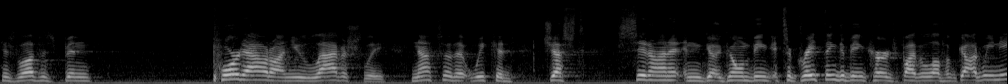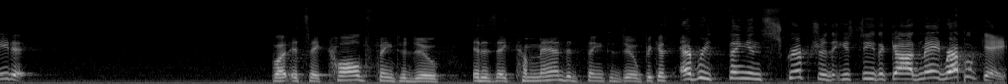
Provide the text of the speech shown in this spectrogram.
His love has been poured out on you lavishly, not so that we could just sit on it and go, go and be. It's a great thing to be encouraged by the love of God. We need it. But it's a called thing to do it is a commanded thing to do because everything in Scripture that you see that God made replicates.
